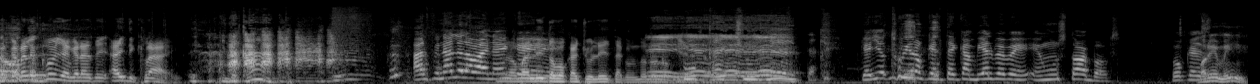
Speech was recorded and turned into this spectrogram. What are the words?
aunque me lo incluyan gratis, I decline. Al final de la vaina es que... malditos boca chulita cuando uno no quiere. eh, que ellos tuvieron que intercambiar el bebé en un Starbucks. Porque What do you mean?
